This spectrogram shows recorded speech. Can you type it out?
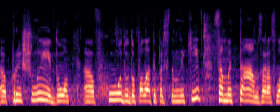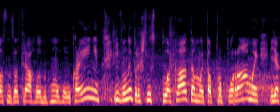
е, прийшли до е, входу до палати представників. Саме там зараз власне застрягла допомога Україні, і вони прийшли з плакатами та прапорами. Як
